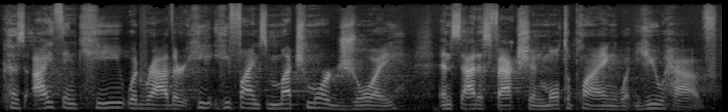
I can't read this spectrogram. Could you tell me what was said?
Because I think he would rather, he, he finds much more joy and satisfaction multiplying what you have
